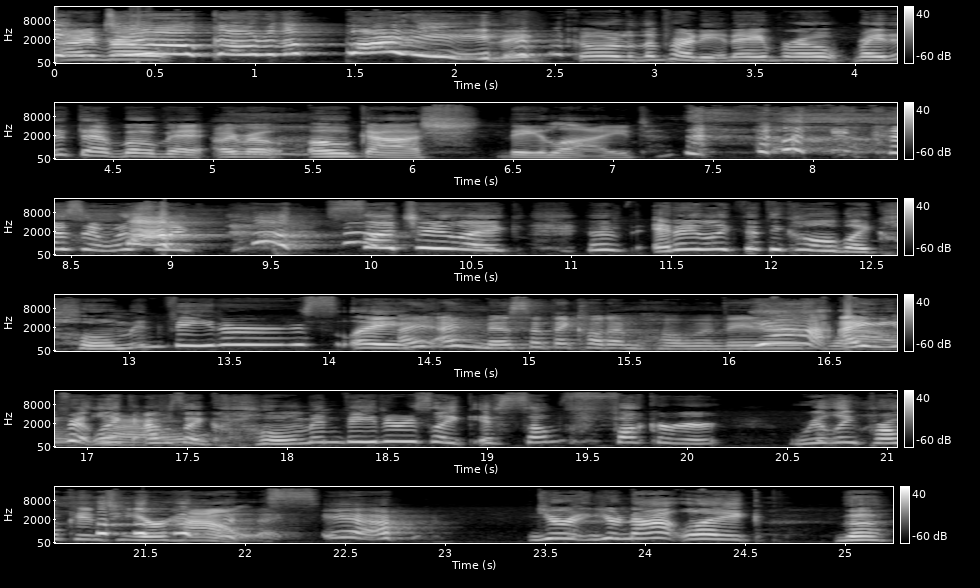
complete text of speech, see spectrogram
They I do wrote- go to the party. They go to the party, and I wrote right at that moment. I wrote, "Oh gosh, they lied," because it was like such a like, and I like that they call them like home invaders. Like, I, I miss that they called them home invaders. yeah, I even like I was like home invaders. Like, if some fucker really broke into your house, yeah, you're you're not like the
